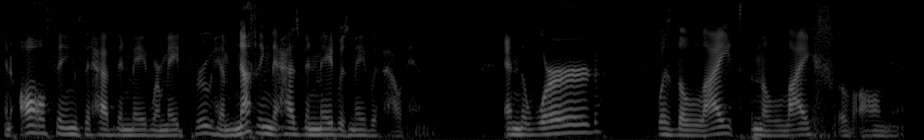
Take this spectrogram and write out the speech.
And all things that have been made were made through him. Nothing that has been made was made without him. And the Word was the light and the life of all men.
